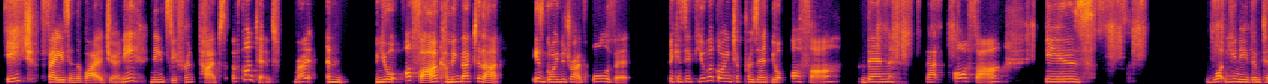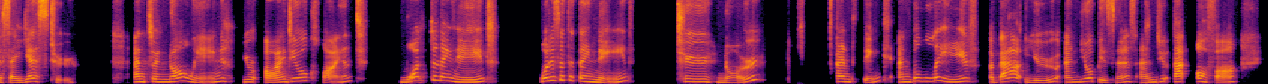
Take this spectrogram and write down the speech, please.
each phase in the buyer journey needs different types of content, right? And your offer, coming back to that, is going to drive all of it. Because if you are going to present your offer, then that offer is what you need them to say yes to. And so, knowing your ideal client, what do they need? What is it that they need to know and think and believe about you and your business and your, that offer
